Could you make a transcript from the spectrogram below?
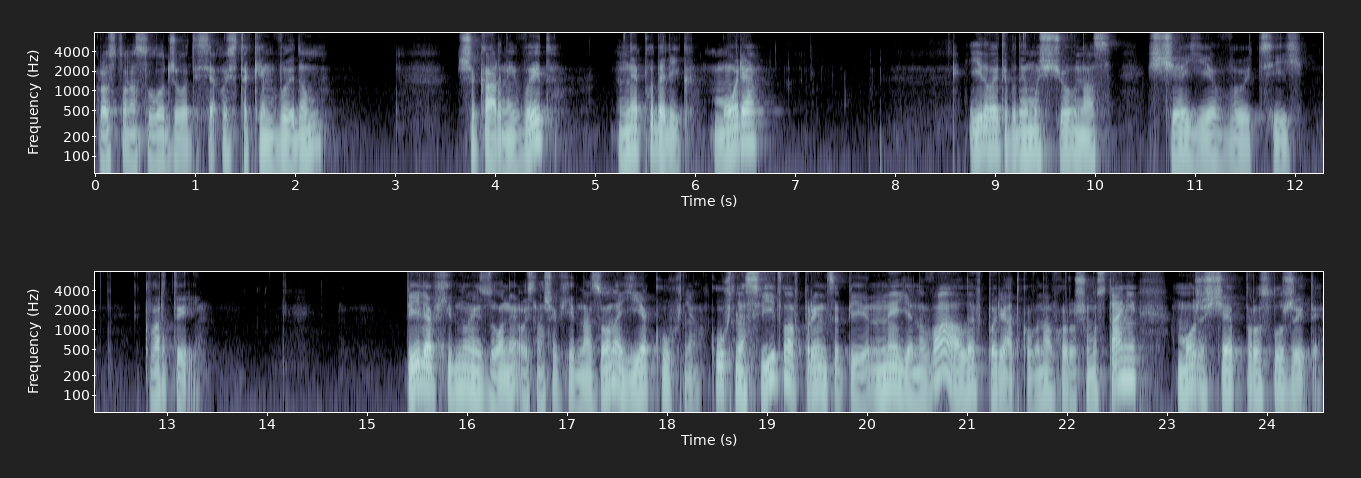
просто насолоджуватися ось таким видом. Шикарний вид неподалік моря. І давайте подивимося, що в нас ще є в цій квартирі. Біля вхідної зони, ось наша вхідна зона, є кухня. Кухня світла, в принципі, не є нова, але в порядку. Вона в хорошому стані може ще прослужити.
